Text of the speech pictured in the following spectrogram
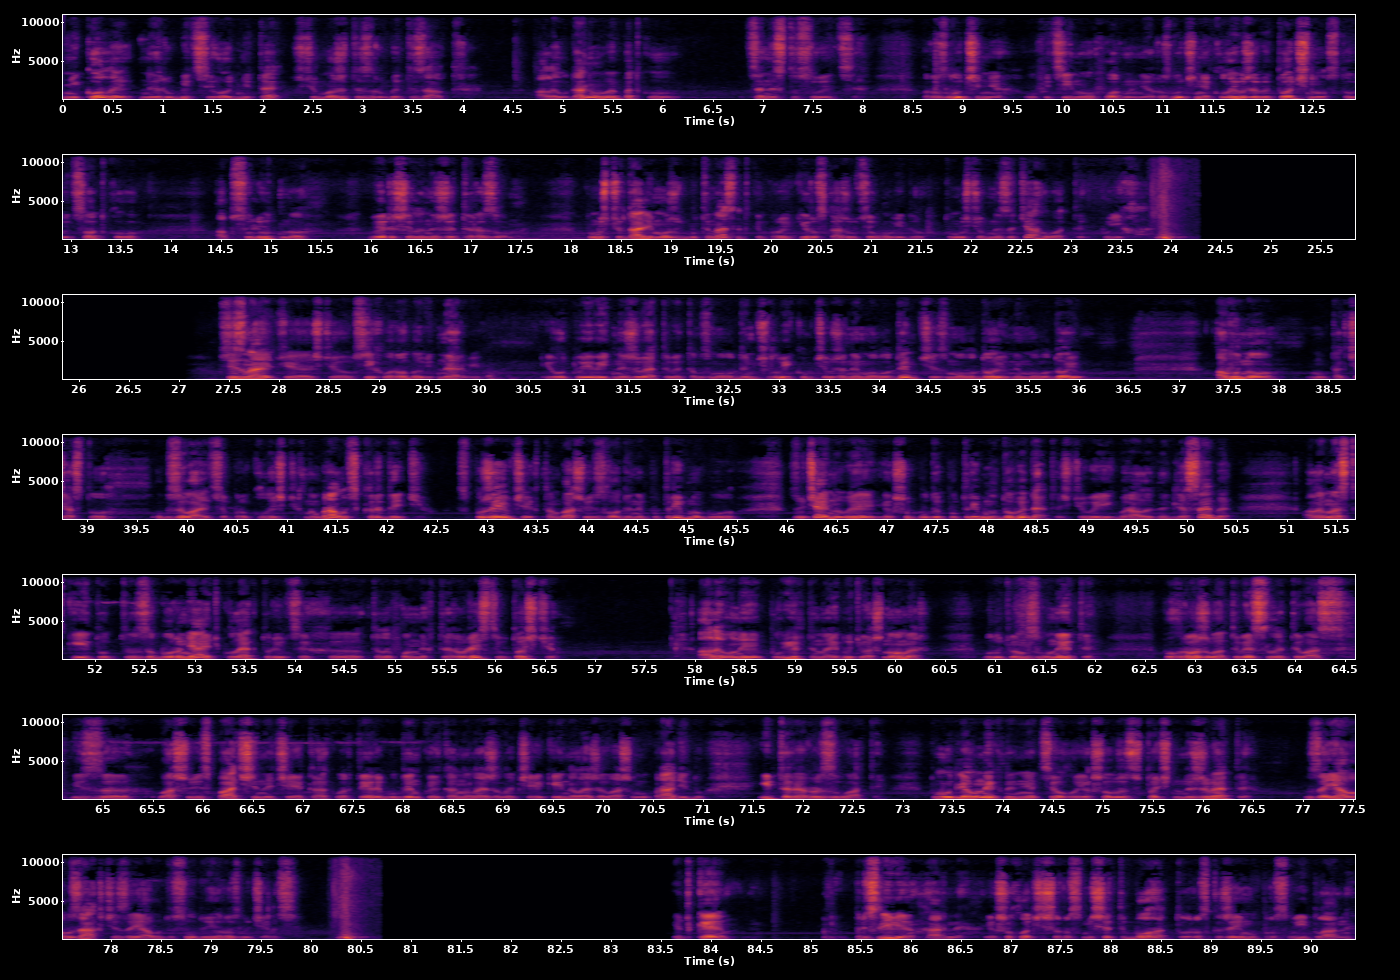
Ніколи не робіть сьогодні те, що можете зробити завтра. Але у даному випадку це не стосується розлучення, офіційного оформлення розлучення, коли вже ви точно 100% абсолютно вирішили не жити разом. Тому що далі можуть бути наслідки, про які розкажу в цьому відео. Тому щоб не затягувати, поїхали. Всі знають, е, що всі хвороби від нервів. І от уявіть, не живете ви там з молодим чоловіком, чи вже не молодим, чи з молодою, не молодою. А воно, ну так часто обзиваються про колишніх, набралось кредитів. Споживчих, там вашої згоди не потрібно було. Звичайно, ви, якщо буде потрібно, доведете, що ви їх брали не для себе. Але в нас такі тут забороняють колекторів цих е, телефонних терористів тощо. Але вони, повірте, знайдуть ваш номер, будуть вам дзвонити, погрожувати, виселити вас із е, вашої спадщини, чи яка квартири, будинку, яка належала, чи який належав вашому прадіду, і тероризувати. Тому для уникнення цього, якщо ви точно не живете, заява в ЗАГС чи заяву до суду і розлучилися. І таке прислів'я гарне. Якщо хочеш розсмішити Бога, то розкажи йому про свої плани.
